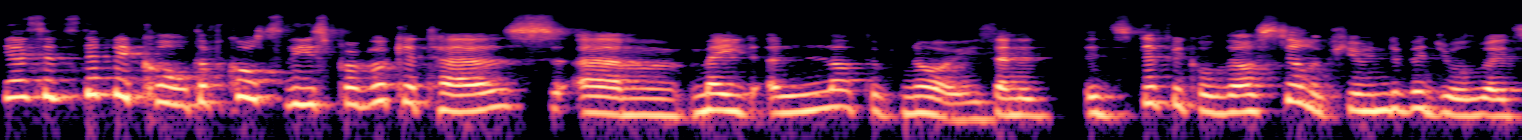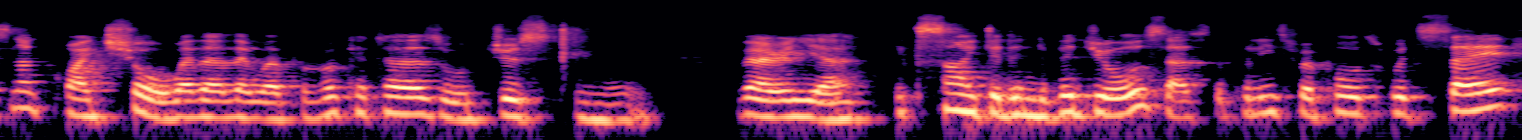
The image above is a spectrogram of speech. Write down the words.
Yes, it's difficult. Of course, these provocateurs um, made a lot of noise, and it, it's difficult. There are still a few individuals where it's not quite sure whether they were provocateurs or just you know, very uh, excited individuals, as the police reports would say.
